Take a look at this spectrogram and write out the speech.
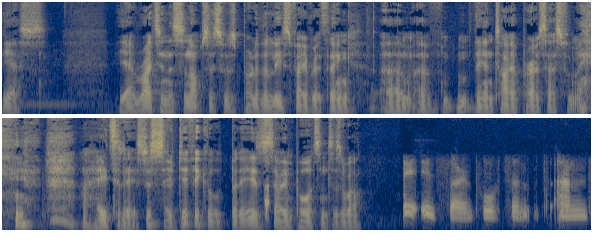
Yes. Yeah, writing a synopsis was probably the least favourite thing um, of the entire process for me. I hated it. It's just so difficult, but it is so important as well. It is so important, and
